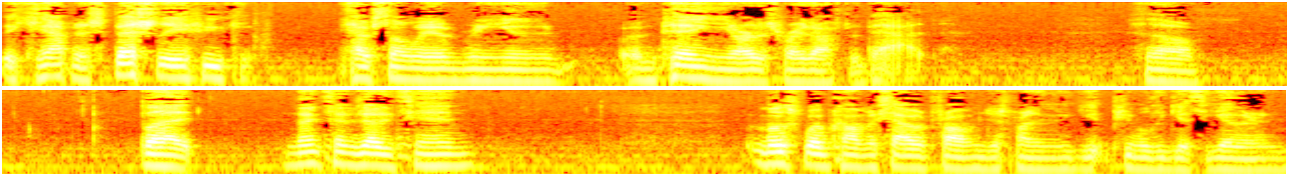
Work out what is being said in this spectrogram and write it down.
it can happen, especially if you have some way of bringing in and paying the artist right off the bat. So, but nine times out of ten, most webcomics have a problem just finding people to get together and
